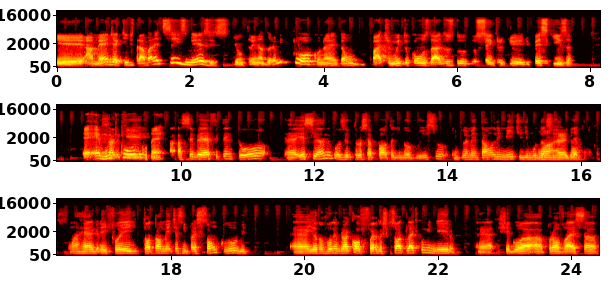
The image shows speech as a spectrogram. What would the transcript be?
E a média aqui de trabalho é de seis meses de um treinador, é muito pouco, né? Então, bate muito com os dados do, do centro de, de pesquisa. É, é muito pouco, né? A CBF tentou, é, esse ano, inclusive, trouxe a pauta de novo isso, implementar um limite de mudança uma regra. de técnicos. Uma regra, e foi totalmente assim, parece só um clube. É, e eu não vou lembrar qual foi, acho que só o Atlético Mineiro é, chegou a aprovar essa,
